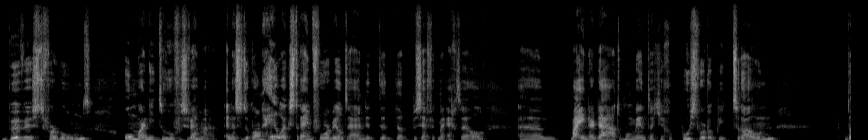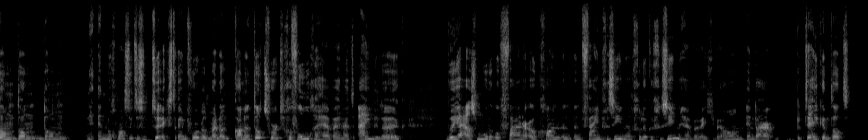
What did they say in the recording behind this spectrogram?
bewust verwond om maar niet te hoeven zwemmen. En dat is natuurlijk wel een heel extreem voorbeeld. Hè? Dit, dit- dat besef ik me echt wel. Ehm, maar inderdaad, op het moment dat je gepusht wordt op die troon, dan, dan, dan, en nogmaals, dit is een te extreem voorbeeld, maar dan kan het dat soort gevolgen hebben. En uiteindelijk wil jij als moeder of vader ook gewoon een, een fijn gezin, een gelukkig gezin hebben, weet je wel. En, daar betekent dat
